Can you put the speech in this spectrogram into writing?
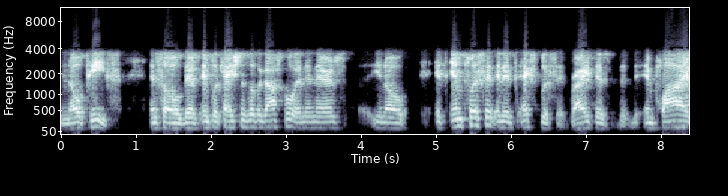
know peace. And so there's implications of the gospel, and then there's, you know, it's implicit and it's explicit, right? There's the implied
